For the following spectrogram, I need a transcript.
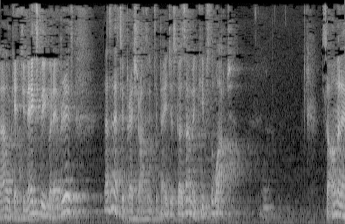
I'll get you next week, whatever it is. He doesn't have to pressurize him to pay. He just goes home and keeps the watch. So Amalei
